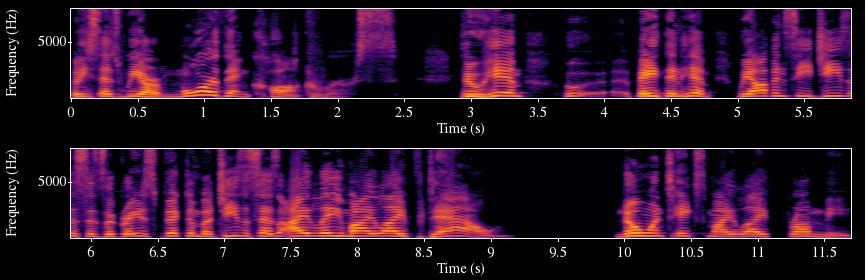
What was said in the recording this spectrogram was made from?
but he says we are more than conquerors through him who, faith in him. We often see jesus as the greatest victim but jesus says i lay my life down. No one takes my life from me.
